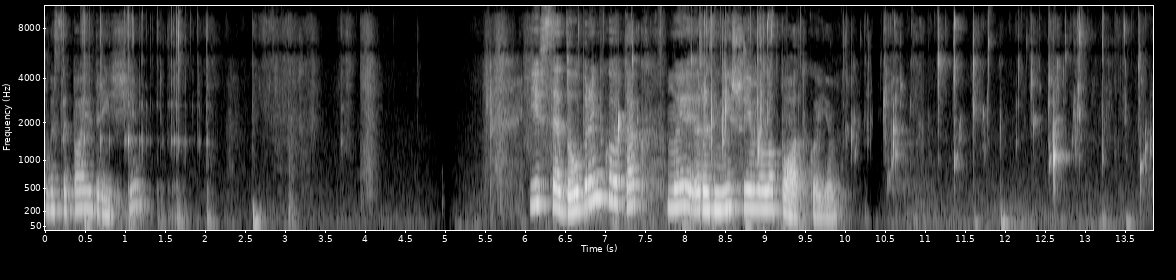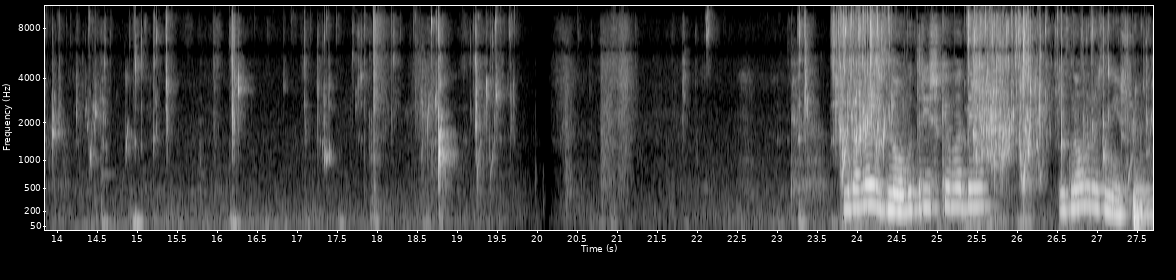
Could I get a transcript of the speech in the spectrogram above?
висипаю дріжджі. І все добренько так ми розмішуємо лопаткою. Додаю знову трішки води і знову розмішуємо.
